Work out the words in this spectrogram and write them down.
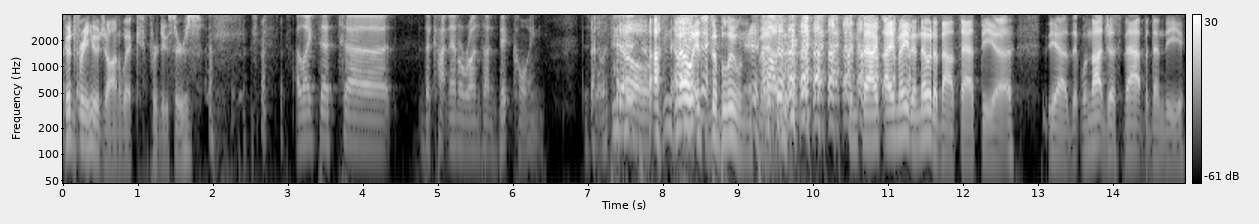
good for you, John Wick producers. I like that uh, the Continental runs on Bitcoin. Is that what that is? No, No, it's doubloons, man. In fact, I made a note about that. The uh, yeah, the, well, not just that, but then the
